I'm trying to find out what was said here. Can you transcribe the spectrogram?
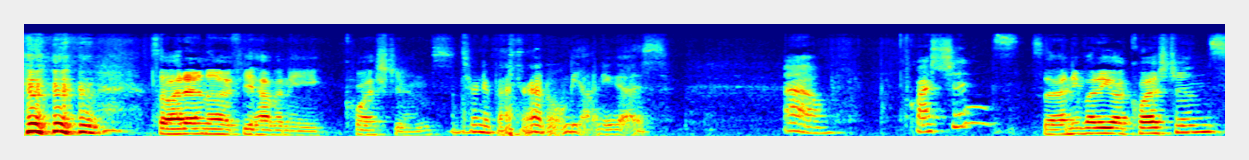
so I don't know if you have any questions. I'll turn it back around. It won't be on you guys. Oh, questions? So anybody got questions?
